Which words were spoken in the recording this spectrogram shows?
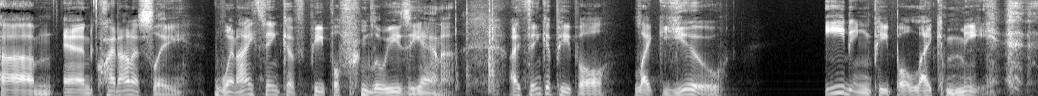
Um, and quite honestly, when I think of people from Louisiana, I think of people like you eating people like me.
